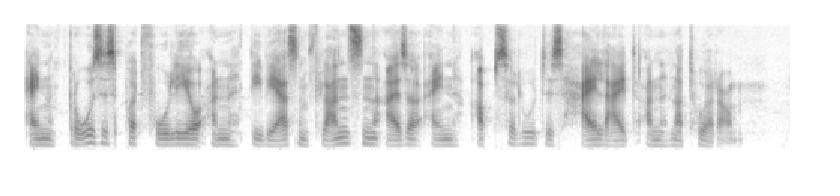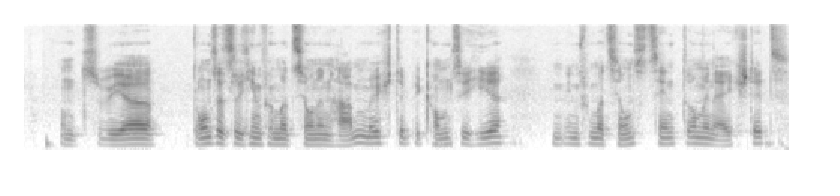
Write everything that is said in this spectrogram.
ein großes Portfolio an diversen Pflanzen, also ein absolutes Highlight an Naturraum. Und wer grundsätzlich Informationen haben möchte, bekommt sie hier im Informationszentrum in Eichstätt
